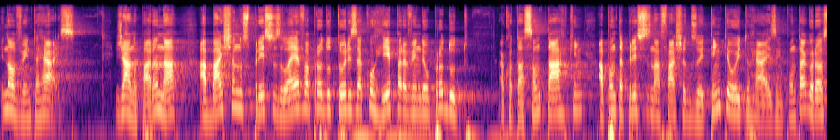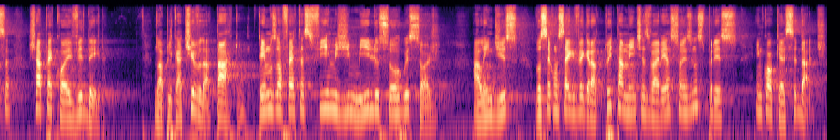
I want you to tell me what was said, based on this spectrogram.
e 90 reais. Já no Paraná, a baixa nos preços leva produtores a correr para vender o produto. A cotação Tarkin aponta preços na faixa dos R$ 88,00 em Ponta Grossa, Chapecó e Videira. No aplicativo da Tarkin, temos ofertas firmes de milho, sorgo e soja. Além disso, você consegue ver gratuitamente as variações nos preços em qualquer cidade.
